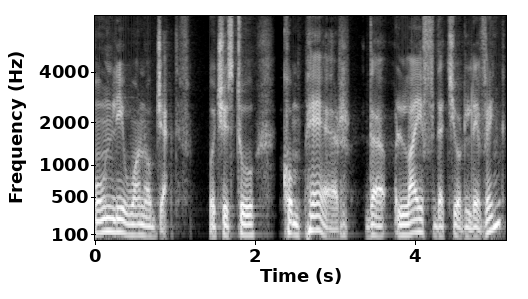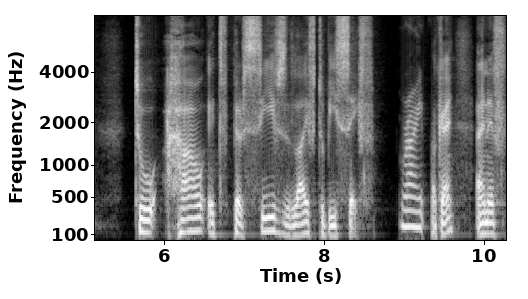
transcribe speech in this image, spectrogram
only one objective, which is to compare the life that you're living to how it perceives life to be safe. Right. Okay. And if,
